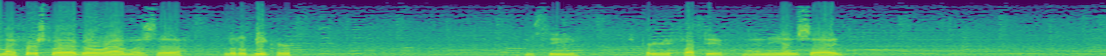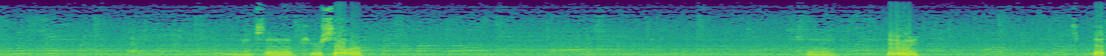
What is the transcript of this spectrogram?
My first uh, go around was a little beaker. You can see it's pretty reflective and the inside it's uh, pure silver So, anyway, that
